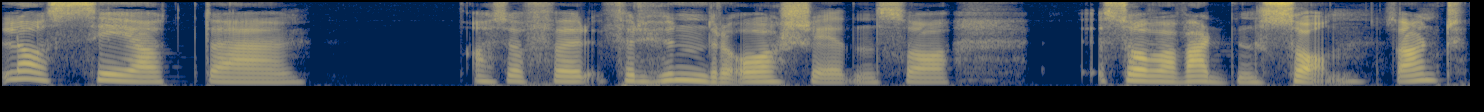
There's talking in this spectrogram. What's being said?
La oss si at uh, altså for, for 100 år siden så, så var verden sånn, sant?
